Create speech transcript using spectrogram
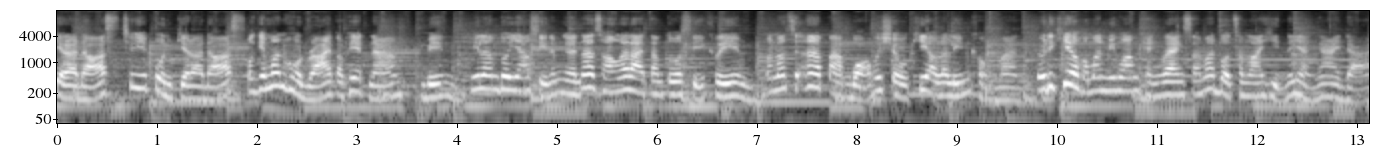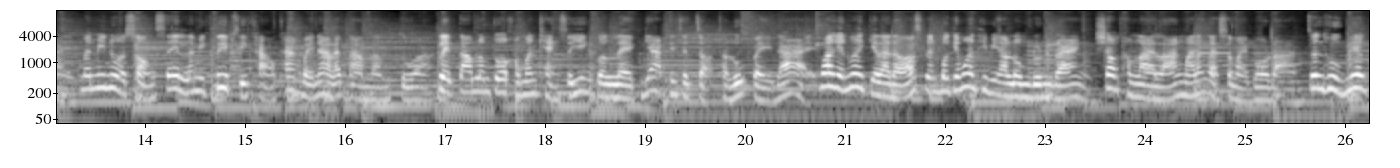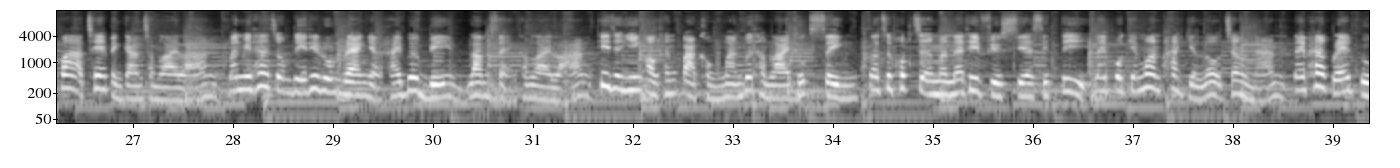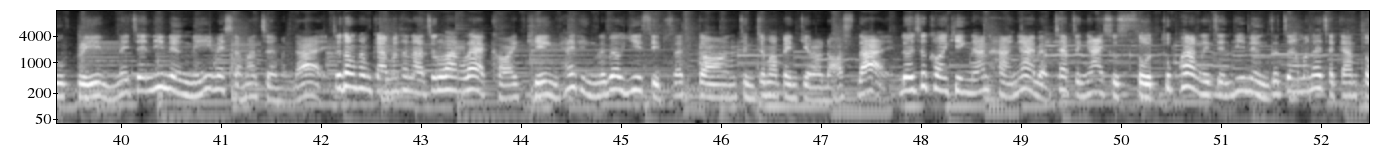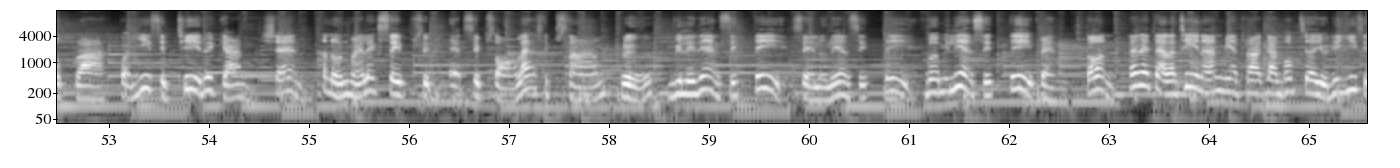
เกราดอสชื่อญี่ปุ่นเกราดอสโปเกมอนโหดร้ายประเภทน้ำ บิน มีลำตัวยาวสีน้ำเงิน หน้าท้องและลายตามตัวสีครีม มันมักจะอ้าปากบอกเพื่อโชว์เขี้ยวและลิ้นของมัน โดยที่เขี้ยวของมันมีความแข็งแรงสามารถบดทำลายหินได้อย่างง่ายดาย มันมีหนวด 2 เส้น และมีครีบสีขาวข้างใบหน้าและตามลำตัว เกล็ดตามลำตัวของมันแข็งซะยิ่งกว่าเหล็กยากที่จะเจาะทะลุไปได้ ว่ากันว่าเกราดอสเป็นโปเกมอนที่มีอารมณ์รุนแรง ชอบทำลายล้างมาตั้งแต่สมัยโบราณ จนถูกเรียกว่าเทพเป็นการทำลายล้าง มันมีท่าโจมตีที่รุนแรงอย่างไฮเบอร์ Beam ลำแสงทำลายล้าง ที่จะยิงออกทางปากของมันเพื่อทำลายทุกสิ่ง เราจะพบเจอมันได้ที่ Fuchsia City ในโปเกมอนภาค Yellow เท่านั้น ในภาค Red Blue Green ในเจนที่1นี้ไม่สามารถเจอมันได้ จะต้องทำการพัฒนาเจ้าร่างแรก Koi King ให้ถึงเลเวล 20ซะก่อนถึงจะมาเป็น Gyarados ได้ โดยเจ้า Koi King นั้นหาง่ายแบบแทบจะง่ายสุดๆ ทุกภาคในเจนที่ 1 จะเจอมันได้จากการตกปลากว่า 20 ที่ด้วยกัน เช่น ถนนหมายเลข 10 11 12 และ 13 หรือ v i l l i a n City c e l u r i a n City Vermilion City เป็นต้น และในแต่ละที่นั้นมีอัตราการพบเจออยู่ที่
